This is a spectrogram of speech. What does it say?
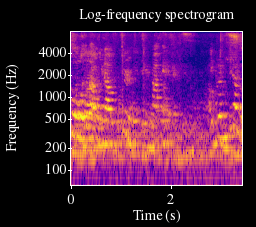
solda biraz. Ekranı biraz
